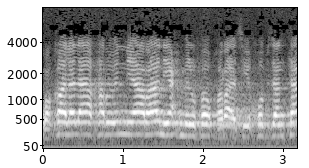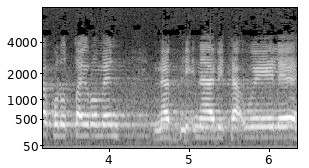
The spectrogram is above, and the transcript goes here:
وقال الآخر إني أراني أحمل فوق رأسي خبزا تأكل الطير منه. نبئنا بتأويله.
